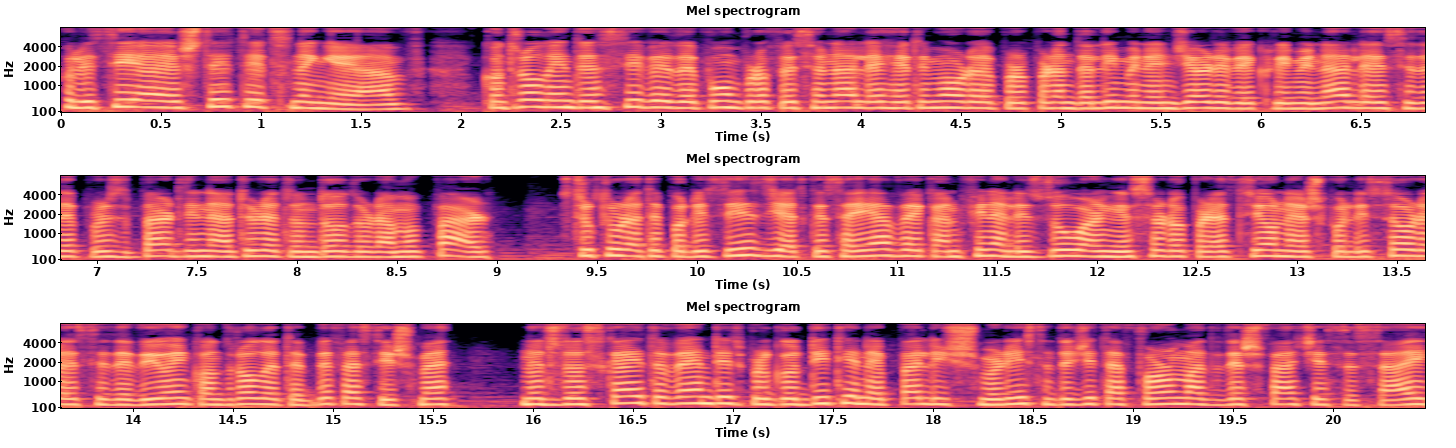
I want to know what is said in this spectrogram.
Policia e shtetit në një javë, kontrolle intensive dhe punë profesionale hetimore për parandalimin e ngjarjeve kriminale si dhe për zbardhjen e atyre të ndodhura më parë. Strukturat e policisë gjatë kësaj jave kanë finalizuar një sërë operacionesh policore si dhe vijojnë kontrollet e befasishme në çdo skaj të vendit për goditjen e paligjshmërisë në të gjitha format dhe shfaqjes së saj.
